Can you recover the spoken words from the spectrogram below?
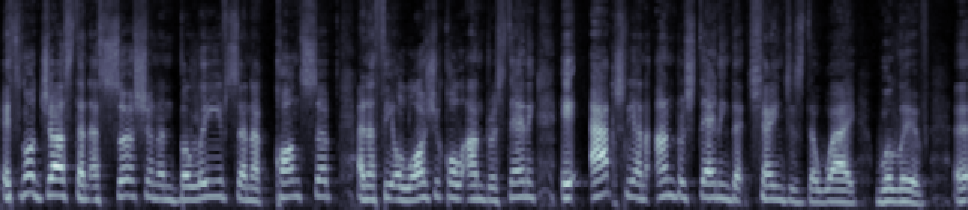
It's not just an assertion and beliefs and a concept and a theological understanding understanding, it actually an understanding that changes the way we live. Uh,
